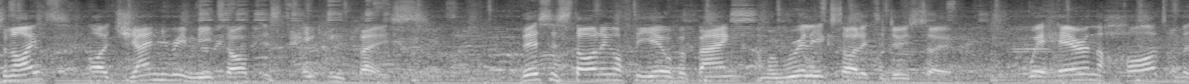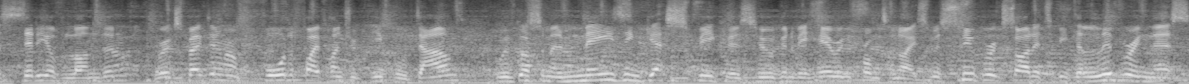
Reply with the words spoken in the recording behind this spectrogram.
Tonight, our January meetup is taking place. This is starting off the year with a bang, and we're really excited to do so. We're here in the heart of the city of London. We're expecting around four to 500 people down. We've got some amazing guest speakers who are going to be hearing from tonight. So we're super excited to be delivering this.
